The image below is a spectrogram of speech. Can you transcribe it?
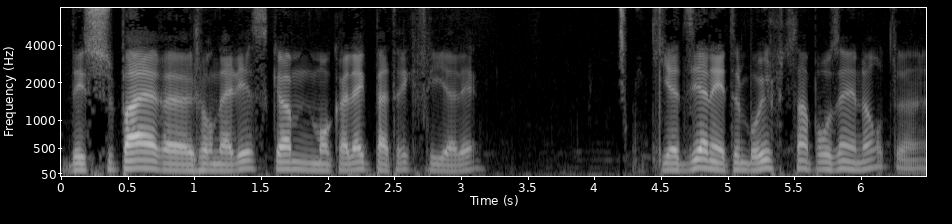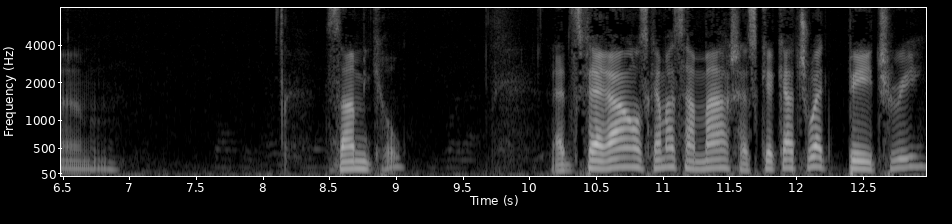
des super euh, journalistes comme mon collègue Patrick Friolet qui a dit à Nathan Beaulieu, je peux t'en poser un autre sans micro? La différence, comment ça marche? Est-ce que quand Petrie,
